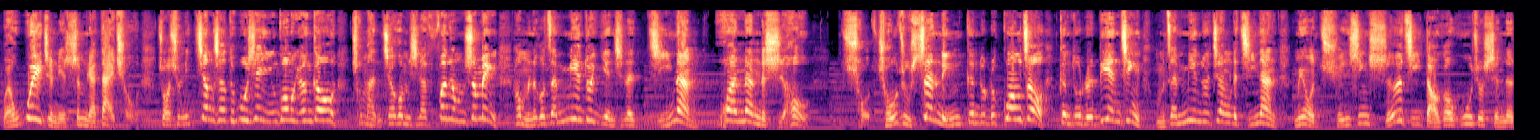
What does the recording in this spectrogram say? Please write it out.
我要为着你的生命来代求，主啊，求你降下突破线、荧光、远高，充满浇灌我们现在丰盛的生命，让我们能够在面对眼前的急难、患难的时候，求求主圣灵更多的光照，更多的炼净。我们在面对这样的急难，没有全心舍己祷告、呼求神的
